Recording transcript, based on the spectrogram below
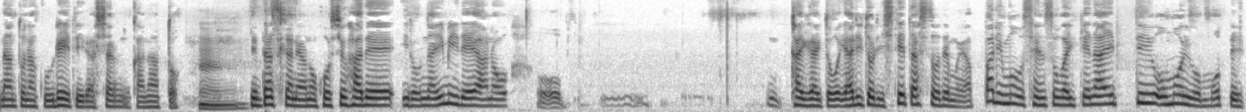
なんとなく憂いていらっしゃるのかなと。うん、で確かにあの保守派でいろんな意味であの、海外とやり取りしてた人でもやっぱりもう戦争はいけないっていう思いを持って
